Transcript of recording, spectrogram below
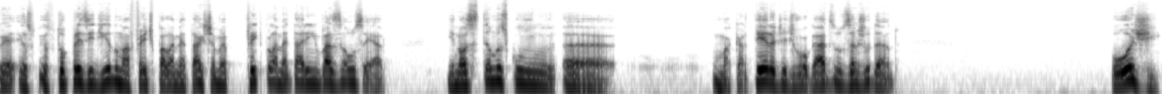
eh, eu estou presidindo uma frente parlamentar que chama Frente Parlamentar em Invasão Zero. E nós estamos com ah, uma carteira de advogados nos ajudando. Hoje,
